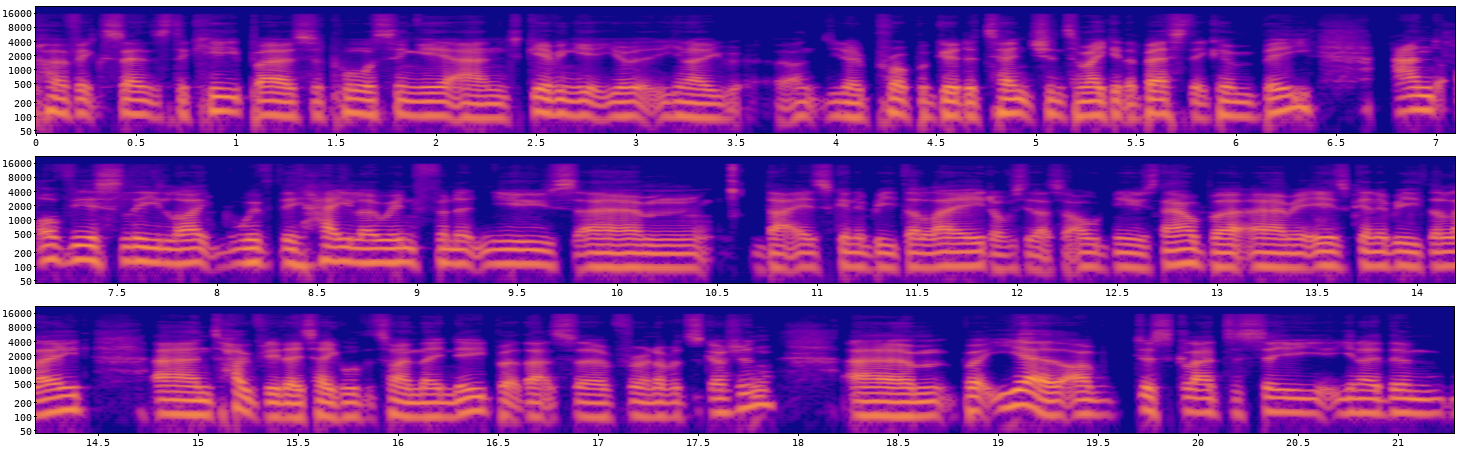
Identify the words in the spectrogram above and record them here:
perfect sense to keep uh, supporting it and giving it your, you know, uh, you know, proper good attention to make it the best it can be. And obviously, like with the Halo Infinite news, um, that is going to be delayed. Obviously, that's old news now, but um, it is going to be delayed, and hopefully they take all the time they need. But that's uh, for another discussion. Um, but yeah, I'm just glad to see you know them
